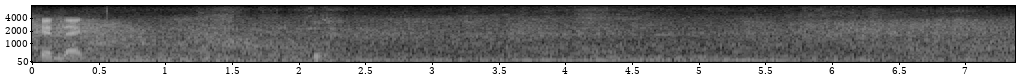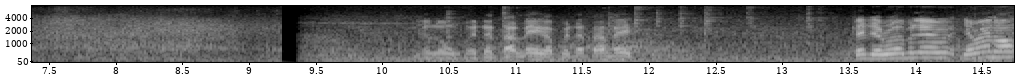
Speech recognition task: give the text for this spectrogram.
เคลนเด็กเดี๋ยวลงไปตัดตัดเลยครับไปตัดตัดเลยแกจะรวยไปเลยอย่าไหมน้อง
